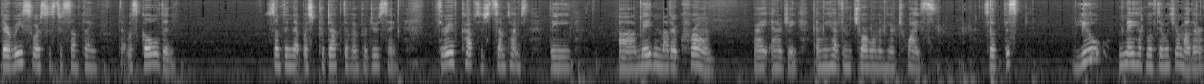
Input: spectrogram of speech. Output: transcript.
their resources to something that was golden, something that was productive and producing. Three of Cups is sometimes the uh, maiden mother crone, right, energy. And we have the mature woman here twice. So this, you may have moved in with your mother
